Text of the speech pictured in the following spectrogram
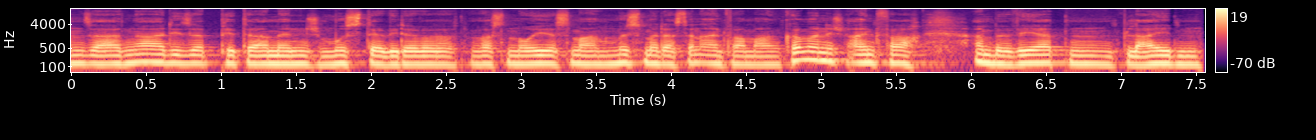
und sagen, ah, dieser Pitta-Mensch, muss der wieder was Neues machen, müssen wir das dann einfach machen? Können wir nicht einfach am Bewerten bleiben?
